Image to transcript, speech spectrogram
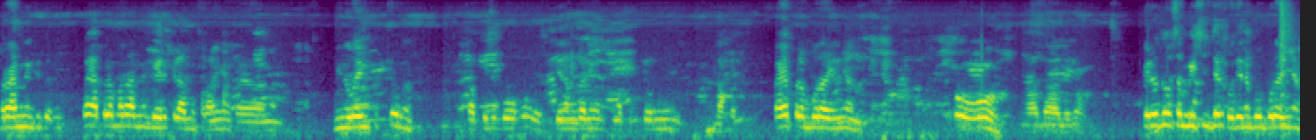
Maraming kaya pala maraming reklamo sa kanya kaya minura yung picture. Sa Facebook ko, eh. tinanggal yung mga picture niya. Kaya pala burahin yan. Oo, nadali ko. Pero doon sa messenger ko, di nabubura niya.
